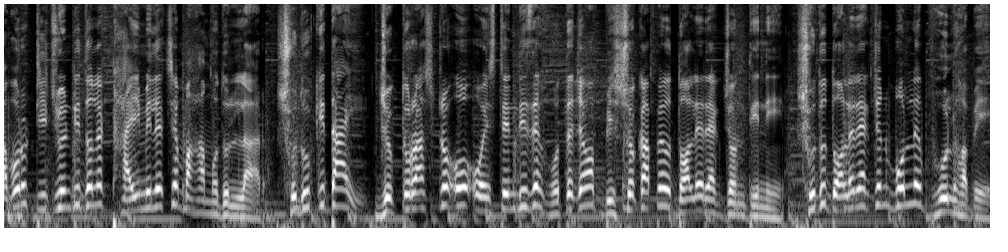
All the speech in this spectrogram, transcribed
আবারও টি টোয়েন্টি দলে ঠাঁই মিলেছে মাহমুদুল্লাহর। শুধু কি তাই? যুক্তরাষ্ট্র ও ওয়েস্ট ইন্ডিজে হতে যাওয়া বিশ্বকাপেও দলের একজন তিনি। শুধু দলের একজন বললে ভুল হবে।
